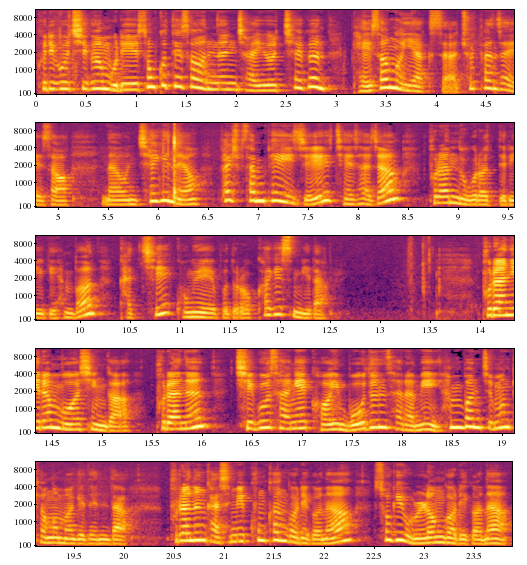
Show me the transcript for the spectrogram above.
그리고 지금 우리 손끝에서 얻는 자유 책은 대성의학사 출판사에서 나온 책이네요. 83페이지 제4장 불안 누그러뜨리기 한번 같이 공유해 보도록 하겠습니다. 불안이란 무엇인가? 불안은 지구상의 거의 모든 사람이 한 번쯤은 경험하게 된다. 불안은 가슴이 쿵쾅거리거나 속이 울렁거리거나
